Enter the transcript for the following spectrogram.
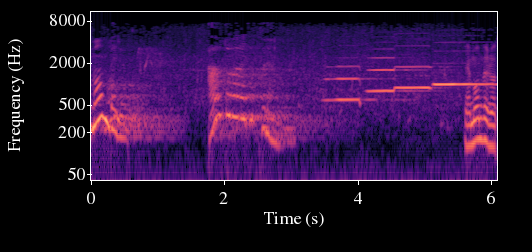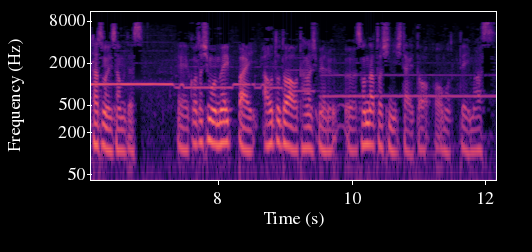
モンベル。アウトワードプランモンベルの辰野勇です、え今年も目いっぱいアウトドアを楽しめるそんな年にしたいと思っています。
